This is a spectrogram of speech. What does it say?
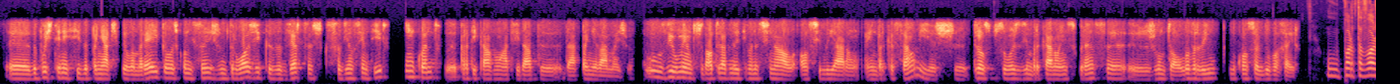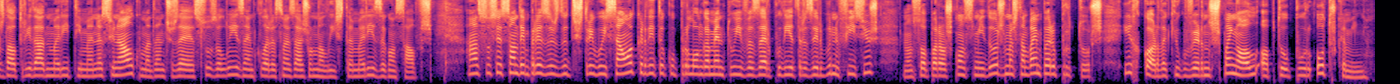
eh, depois de terem sido apanhados pela maré e pelas condições meteorológicas adversas que se faziam sentir enquanto eh, praticavam a atividade da apanha da ameijoa. Os elementos da Autoridade Marítima Nacional auxiliaram a embarcação e as 13 eh, pessoas desembarcaram em segurança junto ao Lavradio, no Conselho do Barreiro. O porta-voz da Autoridade Marítima Nacional, comandante José Sousa Luís, em declarações à jornalista Marisa Gonçalves. A Associação de Empresas de Distribuição acredita que o prolongamento do IVA zero podia trazer benefícios, não só para os consumidores, mas também para produtores, e recorda que o governo espanhol optou por outro caminho.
